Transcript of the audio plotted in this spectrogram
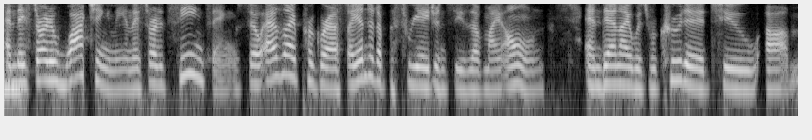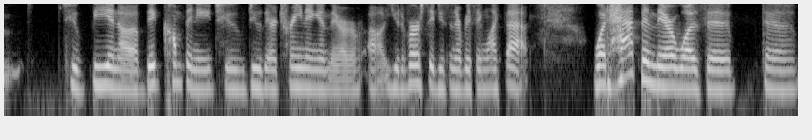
And they started watching me and they started seeing things. So as i progressed i ended up with three agencies of my own. And then i was recruited to um, to be in a big company to do their training in their uh, universities and everything like that. What happened there was the the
